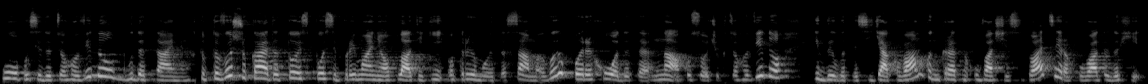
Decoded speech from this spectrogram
у описі до цього відео буде таймінг. Тобто ви шукаєте той спосіб приймання оплат, який отримуєте саме ви, переходите на кусочок цього відео і дивитесь, як вам конкретно у вашій ситуації рахувати дохід.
